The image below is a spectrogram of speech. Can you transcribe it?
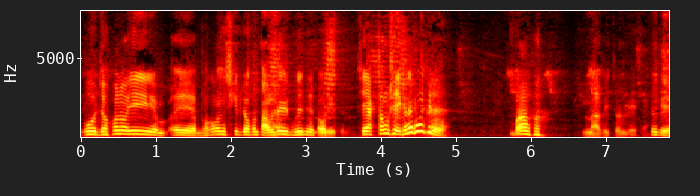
ও যখন ওই ভগবান শিব যখন পার্বতীকে ঘুরেছিল তখন ঘুরিয়েছিল। সেই একটা অংশ এখানে পড়েছিল হ্যাঁ, বাহ নাভি এটা। ওকে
